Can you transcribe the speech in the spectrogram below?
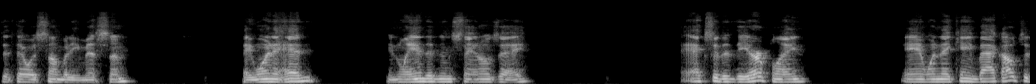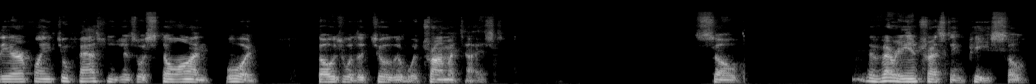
that there was somebody missing. They went ahead and landed in San Jose, exited the airplane, and when they came back out to the airplane, two passengers were still on board. Those were the two that were traumatized. So, a very interesting piece. So,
